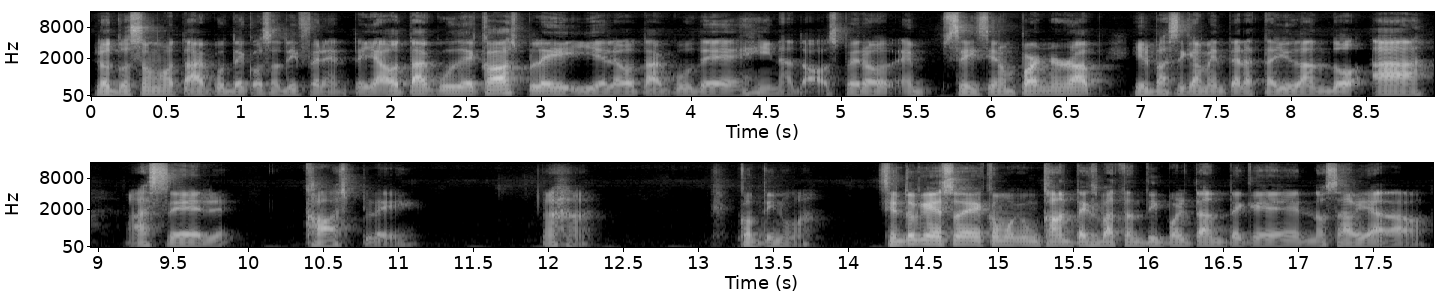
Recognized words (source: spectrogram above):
Los dos son otakus de cosas diferentes. Ella es otaku de cosplay y él es otaku de Hina Dolls. Pero em, se hicieron partner up y él básicamente la está ayudando a hacer cosplay. Ajá. Continúa. Siento que eso es como que un context bastante importante que no se había dado.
